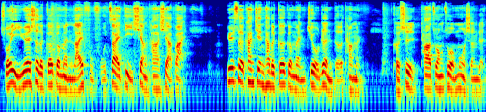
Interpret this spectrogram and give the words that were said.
所以约瑟的哥哥们来俯伏在地向他下拜。约瑟看见他的哥哥们就认得他们，可是他装作陌生人，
